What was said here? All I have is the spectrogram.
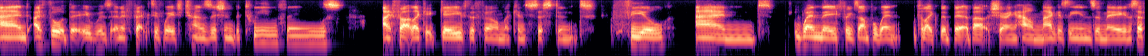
And I thought that it was an effective way to transition between things. I felt like it gave the film a consistent feel. And when they, for example, went for like the bit about showing how magazines are made and stuff,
